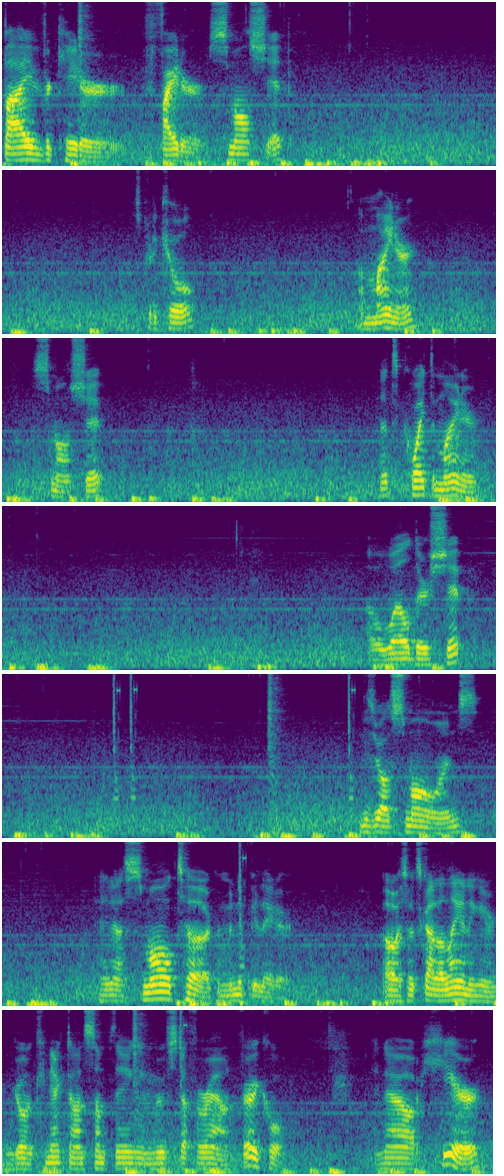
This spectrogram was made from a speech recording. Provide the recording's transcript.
Bivocator. Fighter. Small ship. It's pretty cool a miner, small ship. That's quite the miner. A welder ship. These are all small ones. And a small tug, a manipulator. Oh, so it's got a landing here. You can go and connect on something and move stuff around. Very cool. And now here,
